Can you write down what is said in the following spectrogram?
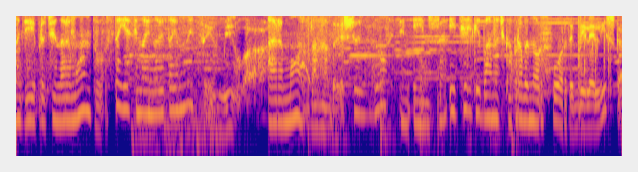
Іноді причина ремонту стає сімейною таємницею. Міла. А ремонт нагадує щось зовсім інше. І тільки баночка Правенор Форте біля ліжка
